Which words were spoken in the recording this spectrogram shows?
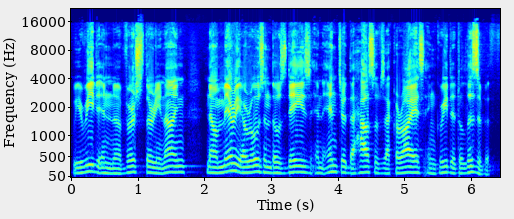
We read in uh, verse 39 Now Mary arose in those days and entered the house of Zacharias and greeted Elizabeth.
